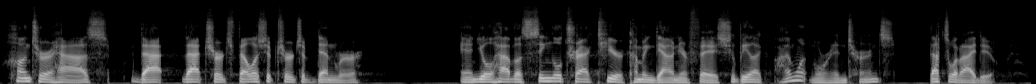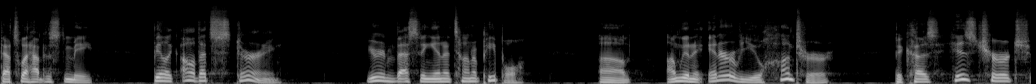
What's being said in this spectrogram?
Hunter has that that church, Fellowship Church of Denver, and you'll have a single track tear coming down your face. You'll be like, I want more interns. That's what I do. That's what happens to me. Be like, oh, that's stirring. You're investing in a ton of people. Um, I'm going to interview Hunter because his church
